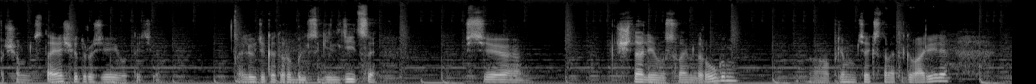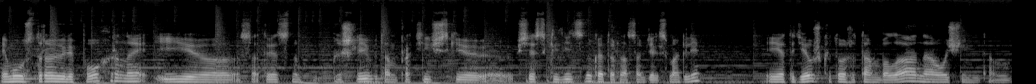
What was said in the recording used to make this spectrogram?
причем настоящих друзей, вот эти люди, которые были с гильдийцы, все считали его своим другом, а, прямым текстом это говорили. Ему устроили похороны, и, э, соответственно, пришли там практически э, все скильдийцы, ну, которые на самом деле смогли. И эта девушка тоже там была, она очень там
